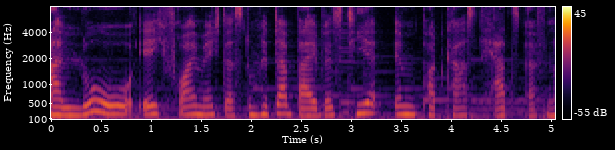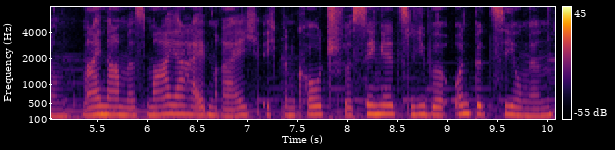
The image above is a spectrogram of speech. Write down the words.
Hallo, ich freue mich, dass du mit dabei bist hier im Podcast Herzöffnung. Mein Name ist Maja Heidenreich. Ich bin Coach für Singles, Liebe und Beziehungen.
